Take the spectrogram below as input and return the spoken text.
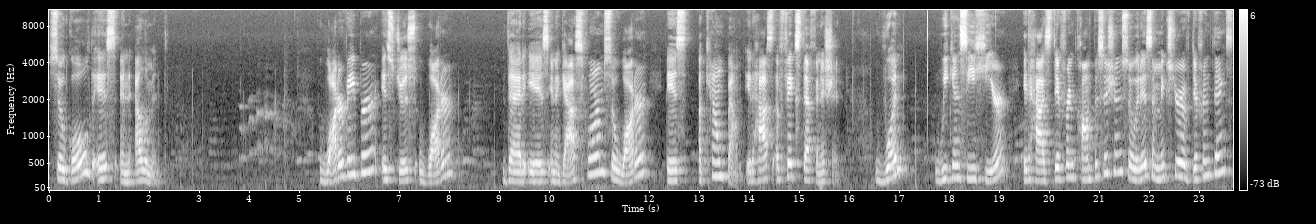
So gold is an element. Water vapor is just water that is in a gas form. So water is a compound. It has a fixed definition. Wood, we can see here, it has different compositions. So it is a mixture of different things.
